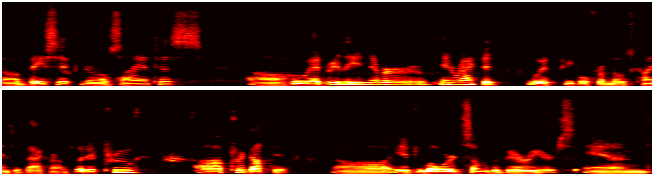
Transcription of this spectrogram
uh, basic neuroscientists uh, who had really never interacted with people from those kinds of backgrounds, but it proved uh, productive. Uh, it lowered some of the barriers, and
